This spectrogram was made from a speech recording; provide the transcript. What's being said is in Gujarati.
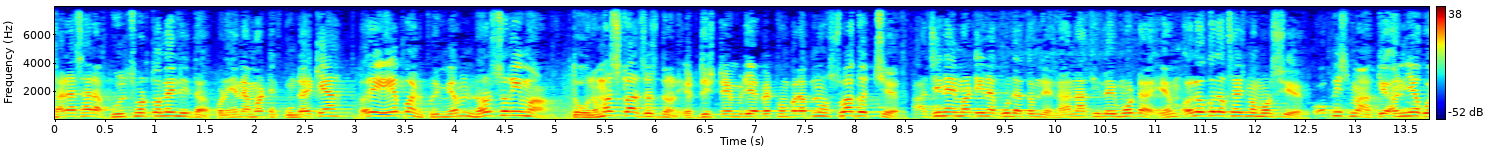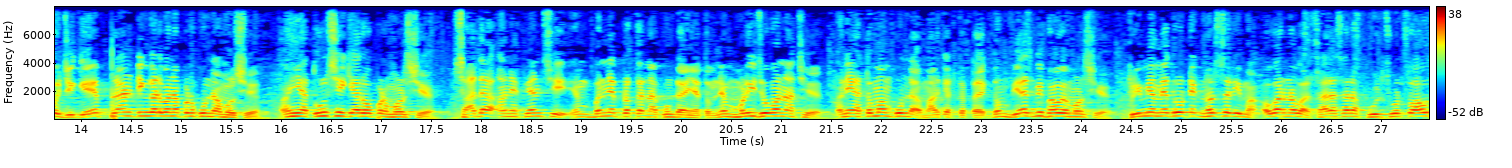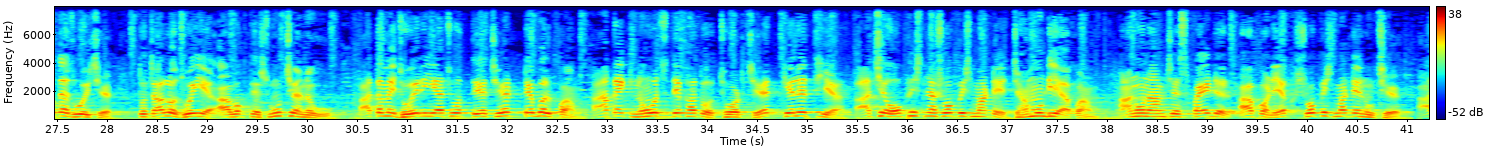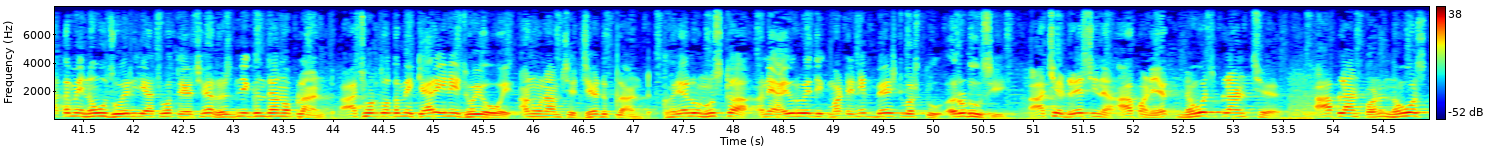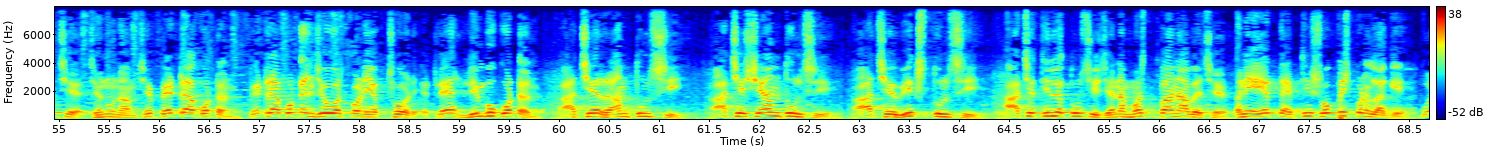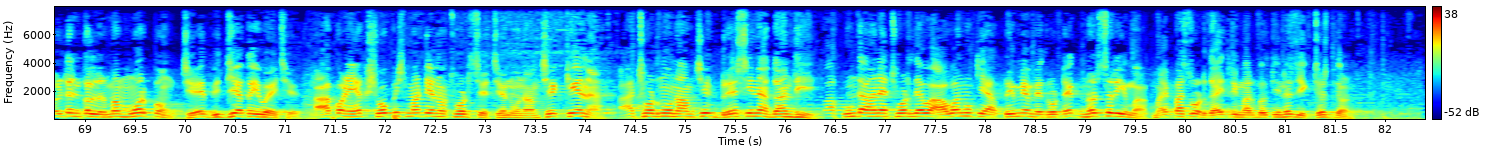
સારા સારા ફૂલ છોડ તો લઈ લીધા, પણ એના માટે કુંડા ક્યાં? અરે એ પણ પ્રીમિયમ નર્સરીમાં. તો નમસ્કાર Jasdan at this time media platform પર આપનું સ્વાગત છે. આ ચિનાઈ માટીના કુંડા તમને નાનાથી લઈ મોટા એમ અલગ અલગ સાઈઝમાં મળશે. ઓફિસમાં કે અન્ય કોઈ જગ્યાએ પ્લાન્ટ ટીંગાડવાના પણ કુંડા મળશે. અહીંયા તુલસી ક્યારો પણ મળશે. સાદા અને ફેન્સી એમ બંને પ્રકારના કુંડા અહીંયા તમને મળી જવાના છે. અને આ તમામ કુંડા માર્કેટ કરતા એકદમ વ્યાજબી ભાવે મળશે. પ્રીમિયમ એગ્રોટેક નર્સરીમાં અવારનવાર સારા સારા ફૂલ છોડ તો આવતા જ હોય છે. તો ચાલો જોઈએ આ વખતે શું છે. નવું. આ તમે જોઈ રહ્યા છો તે છે ટેબલ પામ. આ કંઈક નવો જ દેખાતો છોડ છે કેલેથિયા. આ છે ઓફિસના શોપીસ માટે જામુંડિયા પામ. આનું નામ છે સ્પાઈડર આ પણ એક શોપીસ માટેનું છે. આ તમે નવું જોઈ રહ્યા છો તે છે રજનીગંધાનો પ્લાન્ટ. આ છોડ તો તમે ક્યારેય નહીં જોયો હોય. આનું નામ છે જેડ પ્લાન્ટ. ઘરેલું નુસ્ખા અને આયુર્વેદિક માટેની બેસ્ટ વસ્તુ અરડુસી. આ છે ડ્રેસીના. આ પણ એક નવો જ પ્લાન્ટ છે. આ પ્લાન્ટ પણ નવો જ છે. જેનું નામ છે પેટ્રા કોટન પેટ્રા કોટન જેવો જ પણ એક છોડ. એટલે લીંબુ કોટન. આ છે રામ તુલસી, આ છે શ્યામ તુલસી, આ છે વિક્સ તુલસી, આ છે તિલક તુલસી જેના મસ્ત પાન આવે છે અને એક ટાઈપથી શોપીસ પણ લાગે. ગોલ્ડન કલરમાં મોરપંખ જે વિદ્યા કહેવાય છે. આ પણ એક શોપીસ માટેનો છોડ છે, જેનું નામ છે કેના. આ છોડનું નામ છે ડ્રેસીના ગાંધી. આ કુંડા અને છોડ લેવા આવવાનું ક્યાં? પ્રીમિયમ એગ્રોટેક નર્સરીમાં. બાયપાસ રોડ ગાયત્રી માર્બલથી નજીક, જસદણ.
